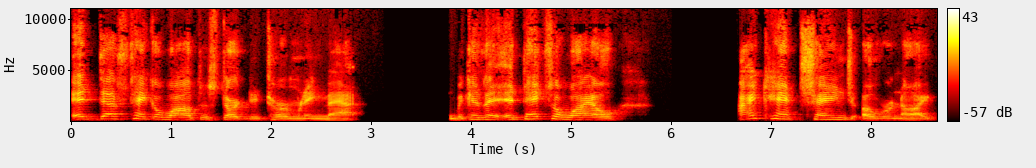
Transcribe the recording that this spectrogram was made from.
it does take a while to start determining that because it, it takes a while. I can't change overnight.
